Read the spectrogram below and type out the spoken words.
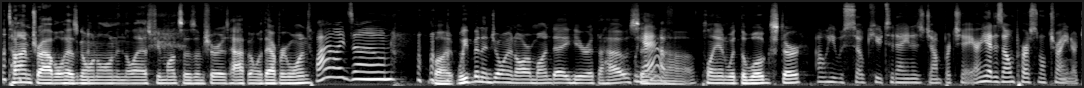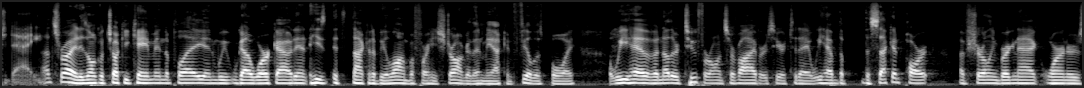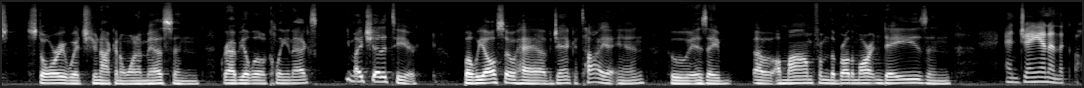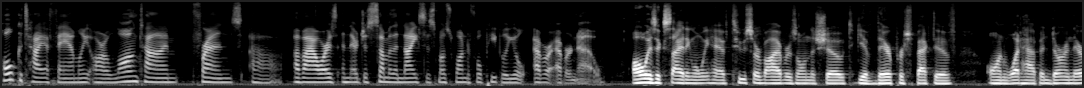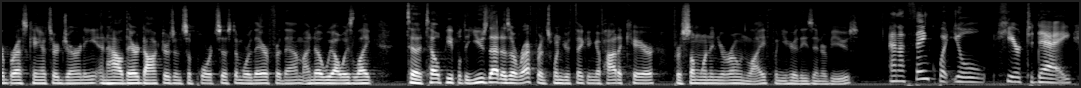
Time travel has gone on in the last few months, as I'm sure has happened with everyone. Twilight Zone. But we've been enjoying our Monday here at the house We and have. Uh, playing with the Woogster. Oh, he was so cute today in his jumper chair. He had his own personal trainer today. That's right. His uncle Chucky came into play, and we got a workout in. He's. It's not going to be long before he's stronger than me. I can feel this boy. We have another twofer on survivors here today. We have the the second part of Sherling Brignac Werner's story, which you're not going to want to miss. And grab you a little Kleenex. You might shed a tear. But we also have Jan Kataya in, who is a a, a mom from the Brother Martin days, and and Jan and the whole Kataya family are longtime friends uh, of ours, and they're just some of the nicest, most wonderful people you'll ever, ever know. always exciting when we have two survivors on the show to give their perspective on what happened during their breast cancer journey and how their doctors and support system were there for them. I know we always like to tell people to use that as a reference when you're thinking of how to care for someone in your own life when you hear these interviews. And I think what you'll hear today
